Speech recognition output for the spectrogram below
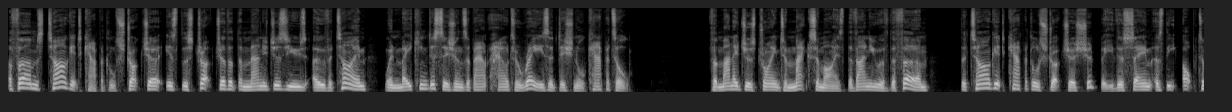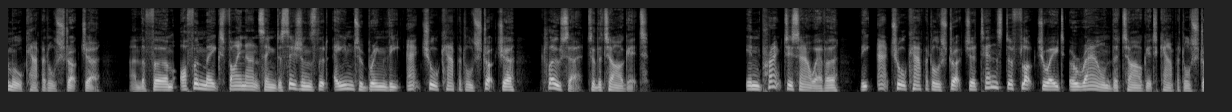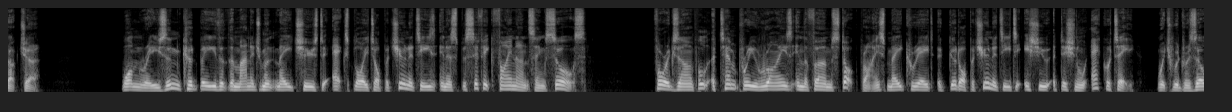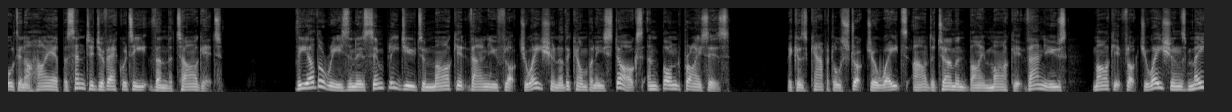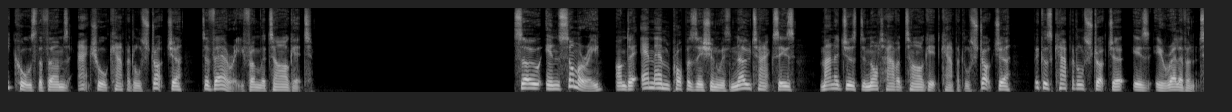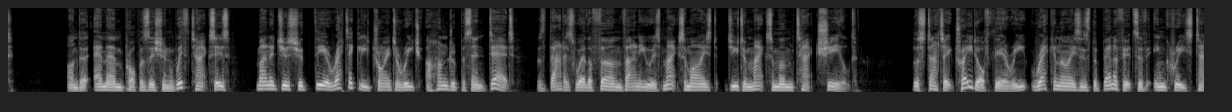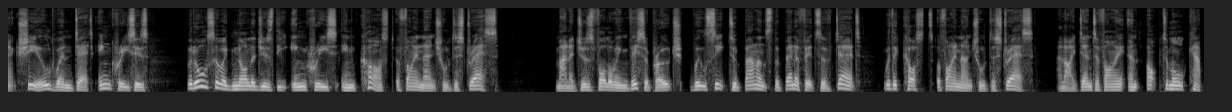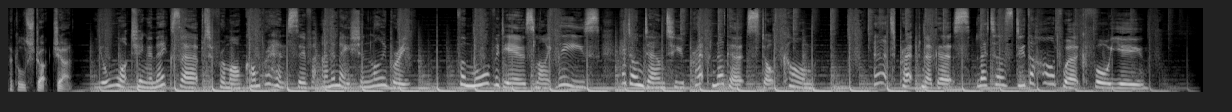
A firm's target capital structure is the structure that the managers use over time when making decisions about how to raise additional capital. For managers trying to maximize the value of the firm, the target capital structure should be the same as the optimal capital structure, and the firm often makes financing decisions that aim to bring the actual capital structure closer to the target. In practice, however, the actual capital structure tends to fluctuate around the target capital structure. One reason could be that the management may choose to exploit opportunities in a specific financing source, for example, a temporary rise in the firm's stock price may create a good opportunity to issue additional equity, which would result in a higher percentage of equity than the target. The other reason is simply due to market value fluctuation of the company's stocks and bond prices. Because capital structure weights are determined by market values, market fluctuations may cause the firm's actual capital structure to vary from the target. So, in summary, under MM proposition with no taxes, managers do not have a target capital structure because capital structure is irrelevant. Under MM proposition with taxes, managers should theoretically try to reach 100% debt, as that is where the firm value is maximized due to maximum tax shield. The static trade off theory recognizes the benefits of increased tax shield when debt increases, but also acknowledges the increase in cost of financial distress. Managers following this approach will seek to balance the benefits of debt with the costs of financial distress and identify an optimal capital structure. You're watching an excerpt from our comprehensive animation library. For more videos like these, head on down to prepnuggets.com. At Prep Nuggets, let us do the hard work for you.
